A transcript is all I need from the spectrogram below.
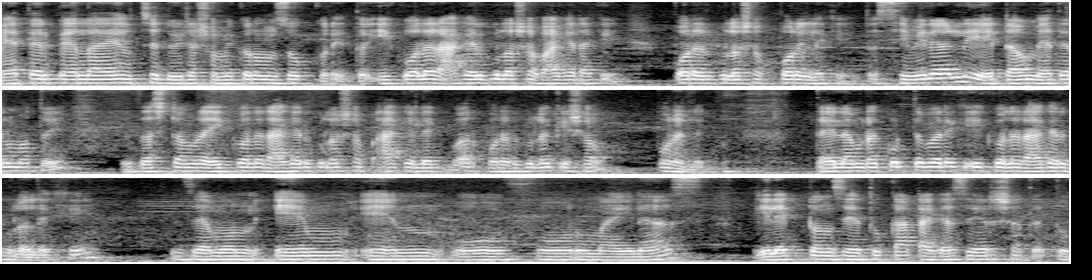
ম্যাথের বেলায় হচ্ছে দুইটা সমীকরণ যোগ করি, তো ইকুয়ালের আগেরগুলো সব আগে রাখি, পরেরগুলো সব পরে লিখি। তো সিমিলারলি এটাও ম্যাথের মতোই জাস্ট আমরা ইকুয়ালের আগেরগুলো সব আগে লিখব, আর পরেরগুলো কি সব পরে লিখব। তাইলে আমরা করতে পারি কি ইকুয়ালের আগেরগুলো লিখি। যেমন M N O four minus electron যেহেতু কাটা গেছে, এর সাথে তো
